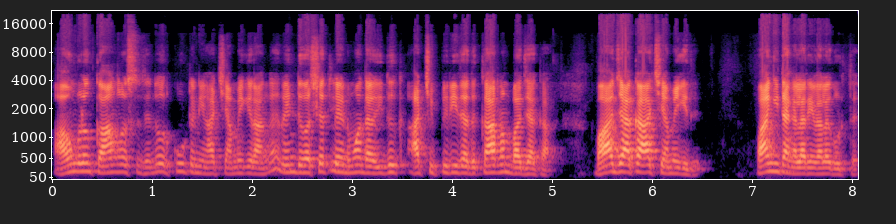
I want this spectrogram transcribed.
அவங்களும் காங்கிரஸ் சேர்ந்து ஒரு கூட்டணி ஆட்சி அமைக்கிறாங்க. ரெண்டு வருஷத்தில் என்னமோ அந்த இது ஆட்சி பிரியுது. அது காரணம் பாஜக. பாஜக ஆட்சி அமைக்குது. வாங்கிட்டாங்க எல்லாரையும் விலை கொடுத்து.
